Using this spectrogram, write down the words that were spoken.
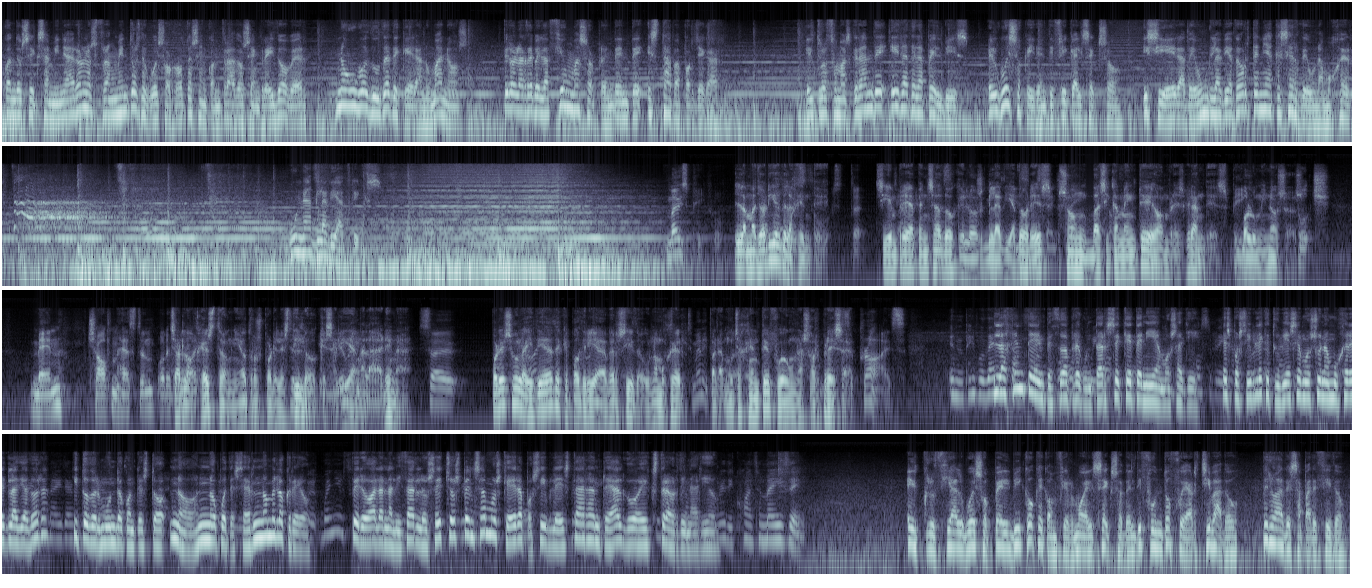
Cuando se examinaron los fragmentos de huesos rotos encontrados en Grey Dover, no hubo duda de que eran humanos, pero la revelación más sorprendente estaba por llegar. El trozo más grande era de la pelvis, el hueso que identifica el sexo, y si era de un gladiador tenía que ser de una mujer. Una gladiatrix. La mayoría de la gente siempre ha pensado que los gladiadores son básicamente hombres grandes, voluminosos. Charlton Heston y otros por el estilo que salían a la arena. Por eso la idea de que podría haber sido una mujer para mucha gente fue una sorpresa. La gente empezó a preguntarse qué teníamos allí. ¿Es posible que tuviésemos una mujer gladiadora? Y todo el mundo contestó, no, no puede ser, no me lo creo. Pero al analizar los hechos pensamos que era posible estar ante algo extraordinario. El crucial hueso pélvico que confirmó el sexo del difunto fue archivado, pero ha desaparecido.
